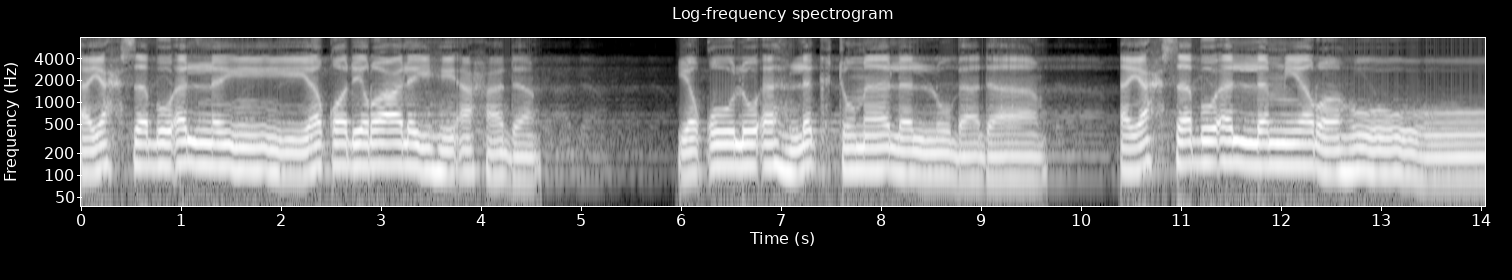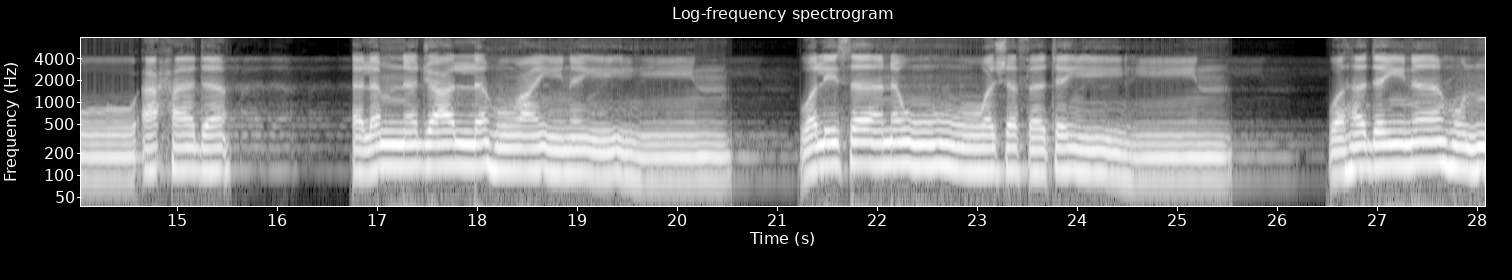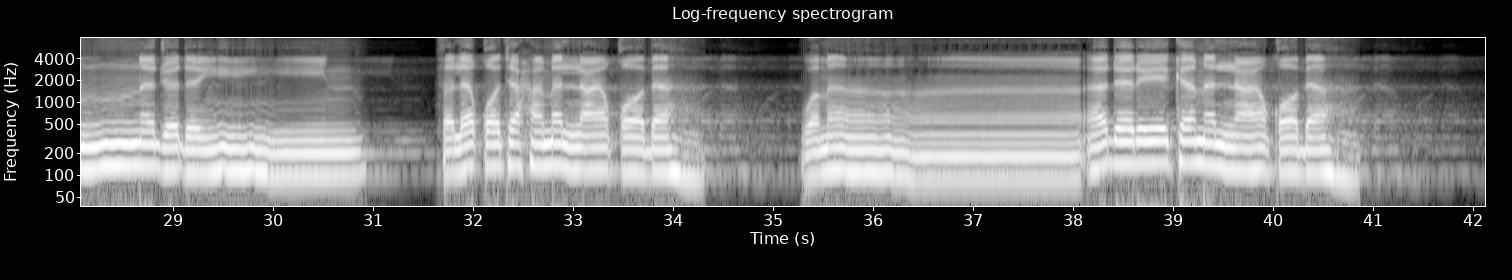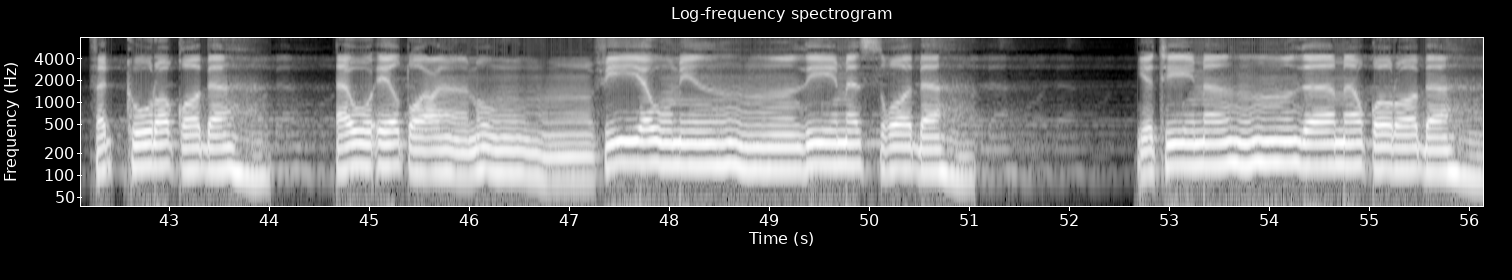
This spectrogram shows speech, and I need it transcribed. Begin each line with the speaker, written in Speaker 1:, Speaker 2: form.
Speaker 1: أيحسب أن لن يقدر عليه احدا يقول أهلكت مالا لبدا. أيحسب أن لم يره احدا ألم نجعل له عينين ولسانا وشفتين؟ وهديناه النجدين فلقتحم العقبة وما أدريك ما العقبة فك رقبة أو إطعام في يوم ذي مسغبة يتيما ذا مقربة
